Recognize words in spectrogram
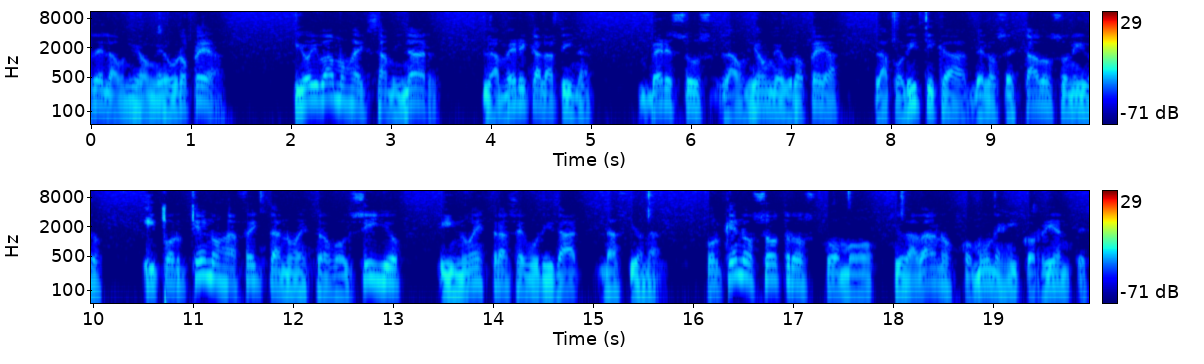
De la Unión Europea. Y hoy vamos a examinar la América Latina versus la Unión Europea, la política de los Estados Unidos y por qué nos afecta nuestro bolsillo y nuestra seguridad nacional. ¿Por qué nosotros como ciudadanos comunes y corrientes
